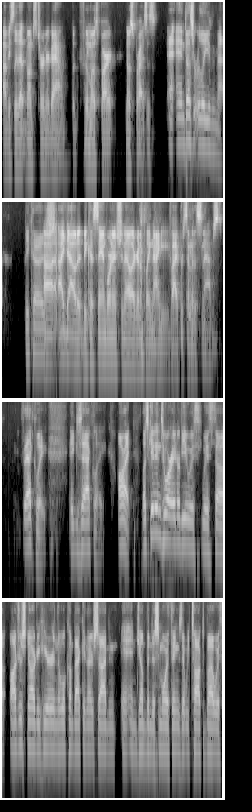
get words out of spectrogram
obviously that bumps Turner down, but for the most part, no surprises. And does it really even matter? Because uh, I doubt it because Sanborn and Chenal are going to play 95% of the snaps. Exactly. Exactly. All right, let's get into our interview with with uh, Nardi here, and then we'll come back on the other side and, and jump into some more things that we talked about with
